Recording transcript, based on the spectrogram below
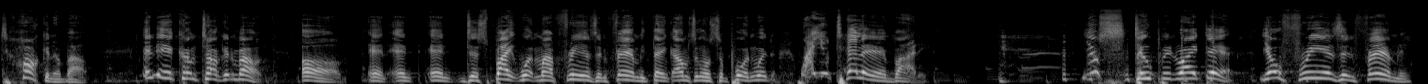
talking about? And then come talking about, uh, and and and despite what my friends and family think, I'm just gonna support and what why you tell everybody? You stupid right there. Your friends and family,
